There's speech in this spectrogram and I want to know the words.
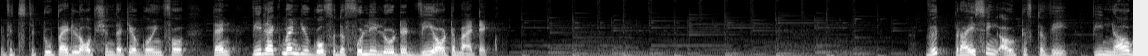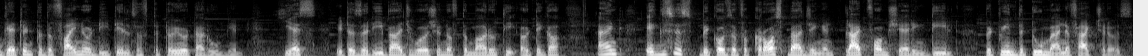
If it's the two pedal option that you're going for, then we recommend you go for the fully loaded V automatic. With pricing out of the way, we now get into the finer details of the Toyota Rumion. Yes, it is a rebadge version of the Maruti Ertiga and exists because of a cross badging and platform sharing deal between the two manufacturers.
